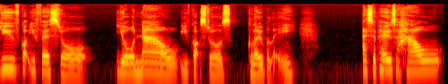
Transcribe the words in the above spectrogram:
you've got your first store. You're now you've got stores globally. I suppose how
